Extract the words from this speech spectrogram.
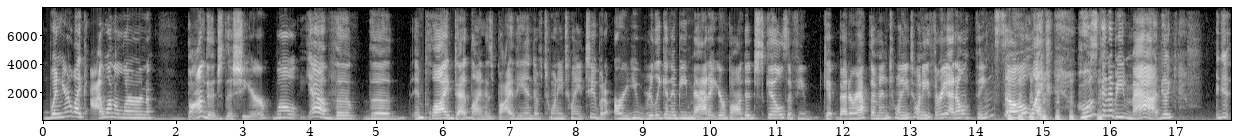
when you're like, I want to learn bondage this year, well, yeah, the the implied deadline is by the end of 2022. But are you really going to be mad at your bondage skills if you get better at them in 2023? I don't think so. like, who's going to be mad? Like, it,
